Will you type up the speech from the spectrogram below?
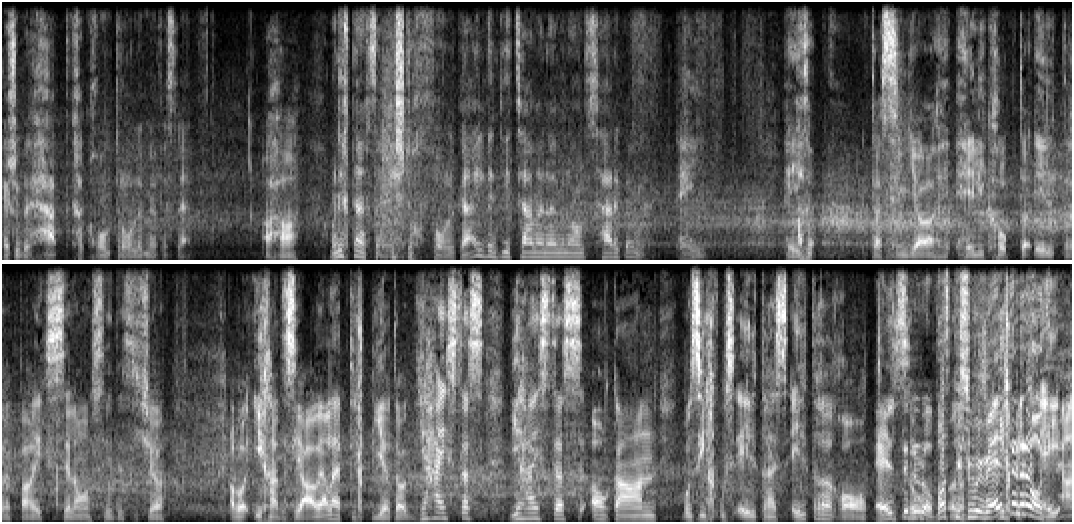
hast du überhaupt keine Kontrolle mehr, was läuft. Aha. Und ich denke so, ist doch voll geil, wenn die zusammen anders hergehen. Hey. Hey. Also, Das sind ja Helikoptereltern par excellence. Das ist ja. Aber ich habe das ja auch erlebt. Ich bin ja da. Wie heißt das? Wie heißt das Organ, wo sich aus Eltern heißt Elternrat? Elternrat? Was, oder? bist du im bin- Elternrat? Ey, ah,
